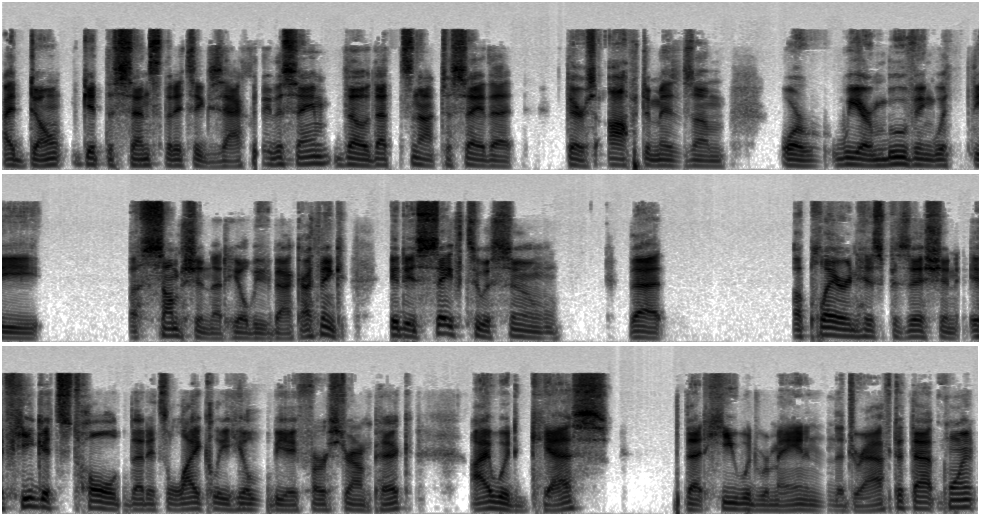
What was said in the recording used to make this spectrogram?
I don't get the sense that it's exactly the same, though that's not to say that there's optimism or we are moving with the assumption that he'll be back. I think it is safe to assume that a player in his position, if he gets told that it's likely he'll be a first round pick, I would guess that he would remain in the draft at that point.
